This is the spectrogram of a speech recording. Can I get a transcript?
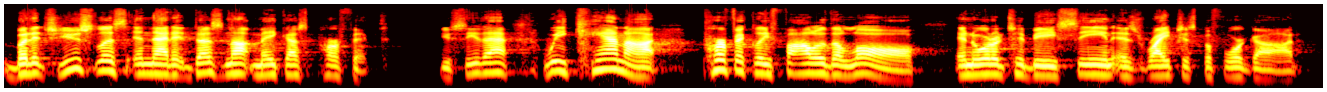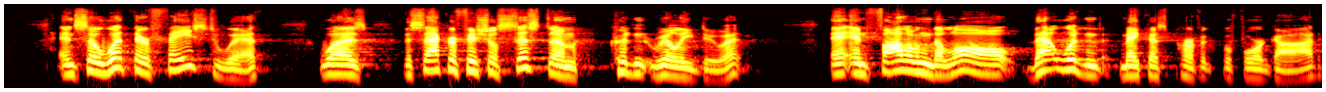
but it's useless in that it does not make us perfect. You see that? We cannot perfectly follow the law in order to be seen as righteous before God. And so, what they're faced with was the sacrificial system couldn't really do it. And following the law, that wouldn't make us perfect before God.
